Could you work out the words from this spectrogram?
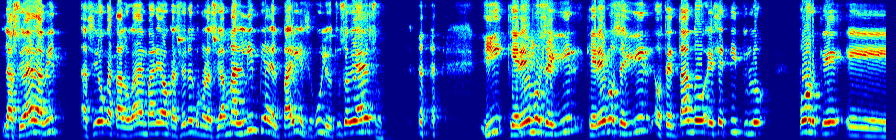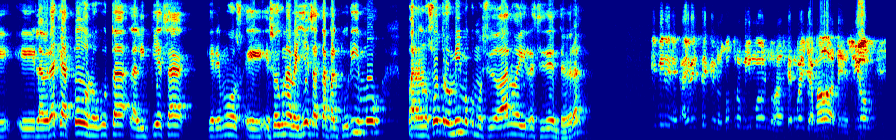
la ciudad de David ha sido catalogada en varias ocasiones como la ciudad más limpia del país. Julio, ¿tú sabías eso? y queremos seguir, queremos seguir ostentando ese título porque eh, eh, la verdad que a todos nos gusta la limpieza, queremos, eso es una belleza hasta para el turismo, para nosotros mismos como ciudadanos y residentes, ¿verdad? Sí, mire, hay veces que nosotros mismos nos hacemos el llamado de atención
